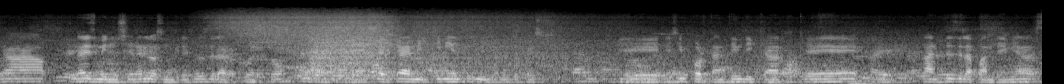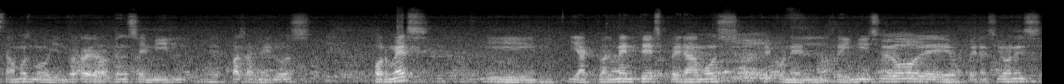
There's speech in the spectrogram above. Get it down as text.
una, disminución en los ingresos del aeropuerto de cerca de 1.500 millones de pesos. Eh, es importante indicar que eh, antes de la pandemia estábamos moviendo alrededor de 11.000 pasajeros por mes y y actualmente esperamos que con el reinicio de operaciones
